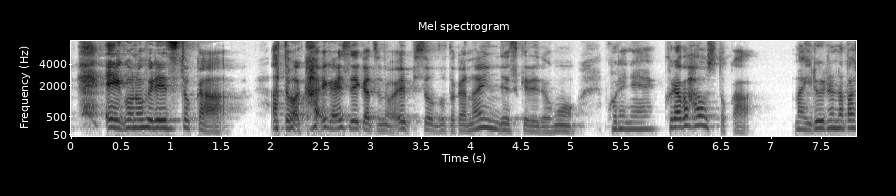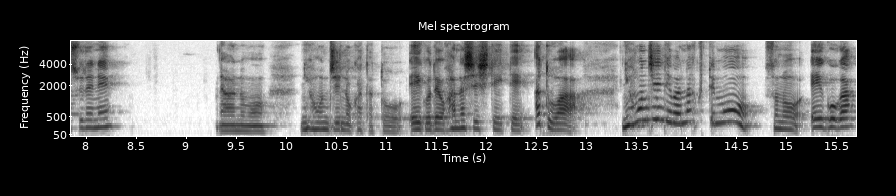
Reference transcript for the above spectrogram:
英語のフレーズとか、あとは海外生活のエピソードとかないんですけれども、これね、クラブハウスとか、まあいろいろな場所でね、あの、日本人の方と英語でお話ししていて、あとは、日本人ではなくても、その英語が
